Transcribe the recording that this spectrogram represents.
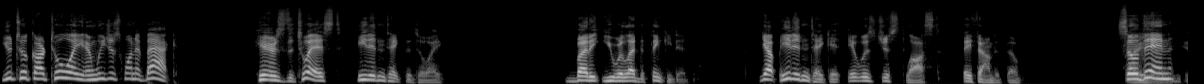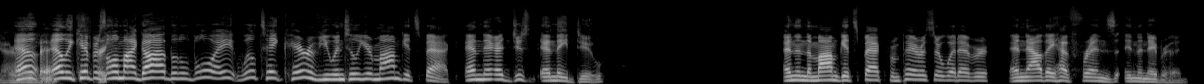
You took our toy and we just want it back. Here's the twist he didn't take the toy, but it, you were led to think he did. Yep, he didn't take it. It was just lost. They found it though. So Ay, then El- Ellie Kemper's, oh my God, little boy, we'll take care of you until your mom gets back. And they're just, and they do. And then the mom gets back from Paris or whatever, and now they have friends in the neighborhood.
